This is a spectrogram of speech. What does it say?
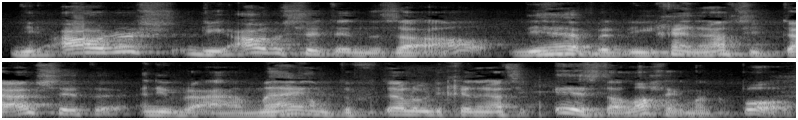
Die ouders, die ouders zitten in de zaal, die hebben die generatie thuis zitten en die vragen mij om te vertellen hoe die generatie is. Dan lach ik me kapot.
